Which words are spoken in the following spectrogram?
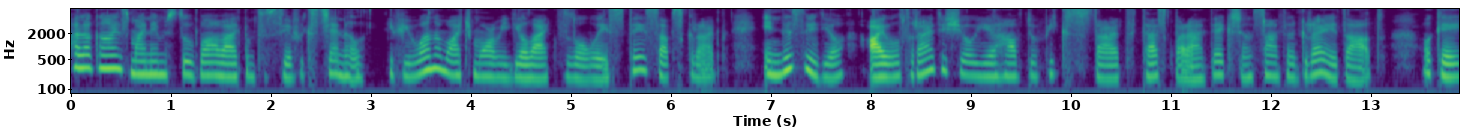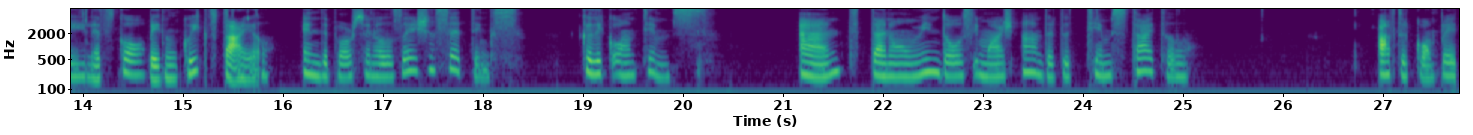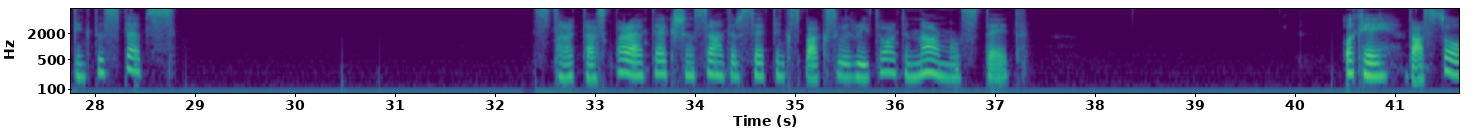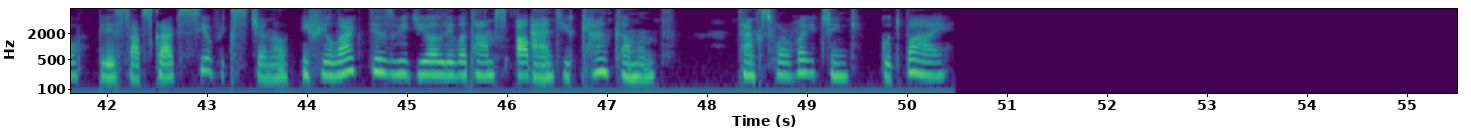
Hello guys, my name is Tuba. Welcome to CeoFix channel. If you wanna watch more video like this always stay subscribed. In this video, I will try to show you how to fix start taskbar and action center grayed out. Okay, let's go. Begin quick tutorial. In the personalization settings, click on Themes and then on Windows image under the Themes title. After completing the steps, Start and action center settings box will return to normal state. Okay, that's all. Please subscribe CeoFix channel. If you like this video, leave a thumbs up and you can comment. Thanks for watching. Goodbye.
